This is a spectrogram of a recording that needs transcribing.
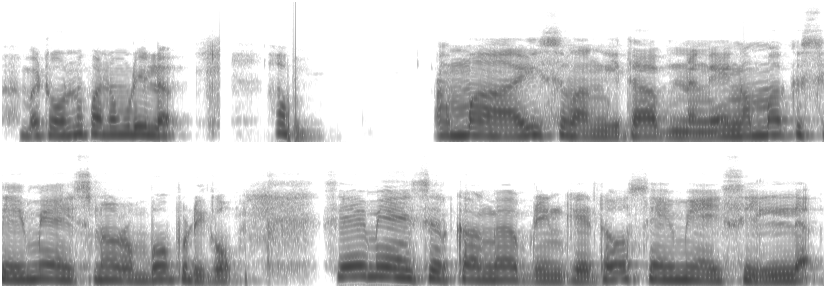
பட் ஒன்றும் பண்ண முடியல. அப் அம்மா ஐஸ் வாங்கித்தா அப்படின்னாங்க. எங்கள் அம்மாவுக்கு சேமியா ஐஸ்னால் ரொம்ப பிடிக்கும். சேமியா ஐஸ் இருக்காங்க அப்படின்னு கேட்டோம். சேமியா ஐஸ் இல்லை.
